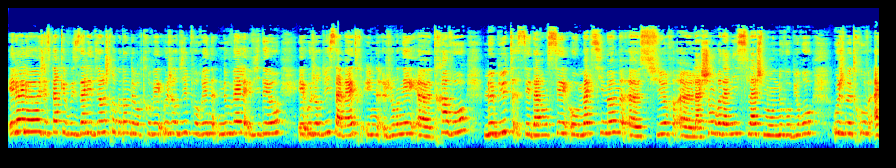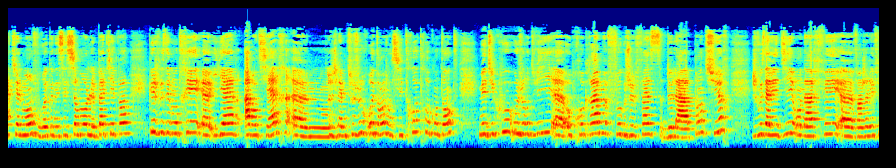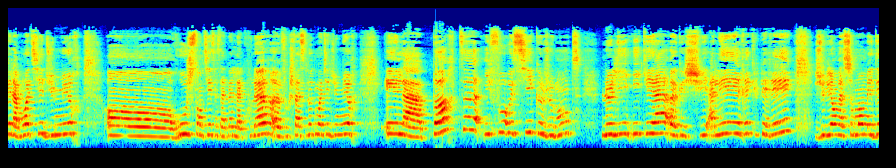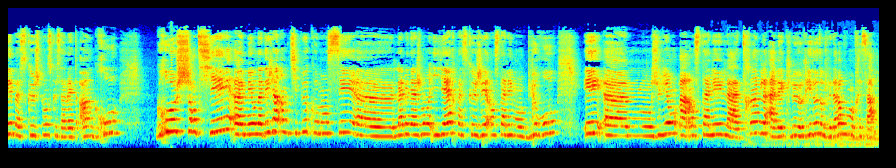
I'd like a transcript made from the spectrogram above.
Hello hello, j'espère que vous allez bien, je suis trop contente de vous retrouver aujourd'hui pour une nouvelle vidéo et aujourd'hui ça va être une journée euh, travaux. Le but c'est d'avancer au maximum euh, sur euh, la chambre d'amis slash mon nouveau bureau où je me trouve actuellement. Vous reconnaissez sûrement le papier peint que je vous ai montré hier avant-hier. je l'aime toujours autant, j'en suis trop trop contente. Mais du coup, aujourd'hui, euh, au programme, faut que je fasse de la peinture. Je vous avais dit, on a fait, euh, enfin, j'avais fait la moitié du mur en rouge sentier, ça s'appelle la couleur. Euh, faut que je fasse l'autre moitié du mur et la porte. Il faut aussi que je monte le lit Ikea que je suis allée récupérer. Julien va sûrement m'aider parce que je pense que ça va être un gros Gros chantier, euh, mais on a déjà un petit peu commencé euh, l'aménagement hier parce que j'ai installé mon bureau et euh, Julien a installé la tringle avec le rideau, donc je vais d'abord vous montrer ça.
